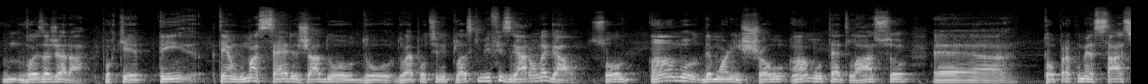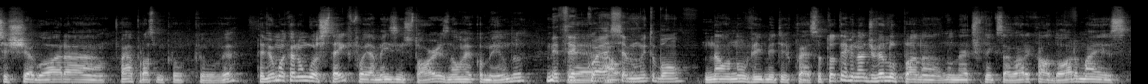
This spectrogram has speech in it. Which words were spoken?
vou exagerar, porque tem, tem algumas séries já do, do, do, Apple TV Plus que me fisgaram legal. Sou, amo The Morning Show, amo Ted Lasso, é, Tô para começar a assistir agora. Qual é a próxima que eu, que eu vou ver? Teve uma que eu não gostei, que foi Amazing Stories, não recomendo. Mythic é, Quest a... é muito bom. Não, não vi Mythic Quest. Eu tô terminando de ver Lupin no Netflix agora, que eu adoro, mas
